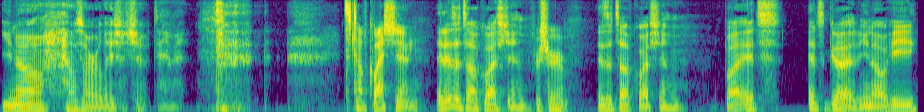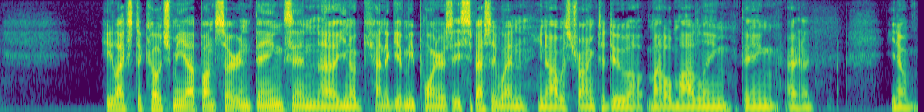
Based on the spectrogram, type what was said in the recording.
you know, how's our relationship? Damn it! It's a tough question It is a tough question. for sure. It's a tough question, but it's it's good. You know, he he likes to coach me up on certain things, and uh, you know, kind of give me pointers, especially when you know I was trying to do a, my whole modeling thing. I, I you know,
